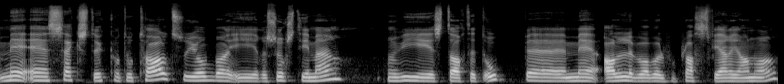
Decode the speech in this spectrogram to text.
Vi er seks stykker totalt som jobber i ressursteamet. Vi startet opp eh, med alle var vel på plass 4. januar.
